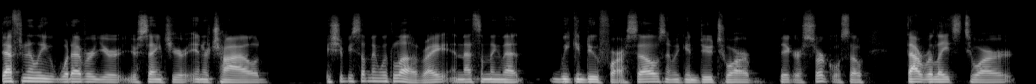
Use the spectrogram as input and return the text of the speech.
definitely, whatever you're, you're saying to your inner child, it should be something with love, right? And that's something that we can do for ourselves and we can do to our bigger circle. So, that relates to our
